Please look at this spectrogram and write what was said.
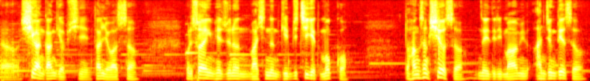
어, 시간 관계 없이 달려왔어. 우리 소양님 해주는 맛있는 김치찌개도 먹고 또 항상 쉬어서 너희들이 마음이 안정돼서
